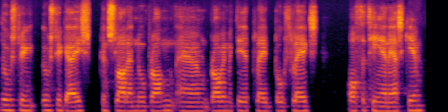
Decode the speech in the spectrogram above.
those two those two guys can slot in no problem. Um, Robbie McDaid played both legs off the TNS game,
